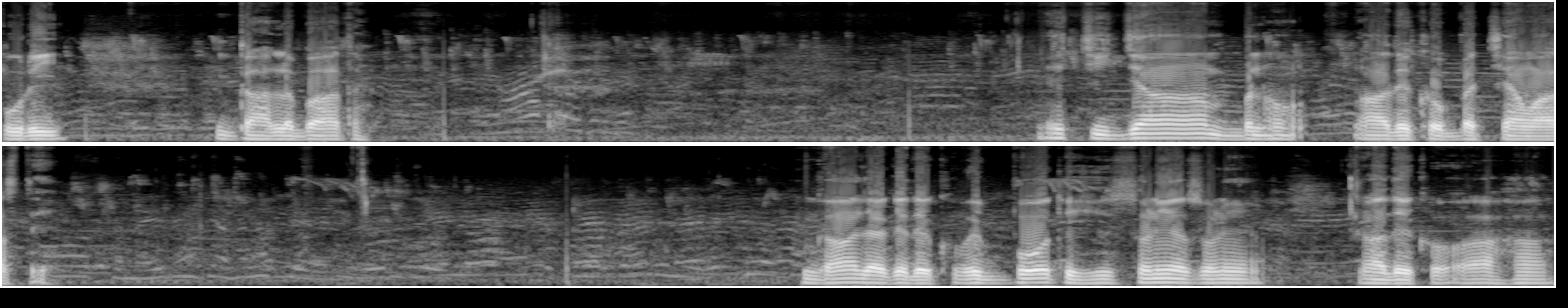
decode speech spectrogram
ਪੂਰੀ ਗੱਲਬਾਤ। ਇਹ ਚੀਜ਼ਾਂ ਬਣਾ ਆ ਦੇਖੋ ਬੱਚਿਆਂ ਵਾਸਤੇ। ਗਾਂ ਜਾ ਕੇ ਦੇਖੋ ਬਈ, ਬਹੁਤ ਹੀ ਸੋਹਣੀਆਂ ਸੋਹਣੀਆਂ ਆ ਦੇਖੋ, ਆਹਾ।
